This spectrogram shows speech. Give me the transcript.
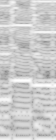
you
